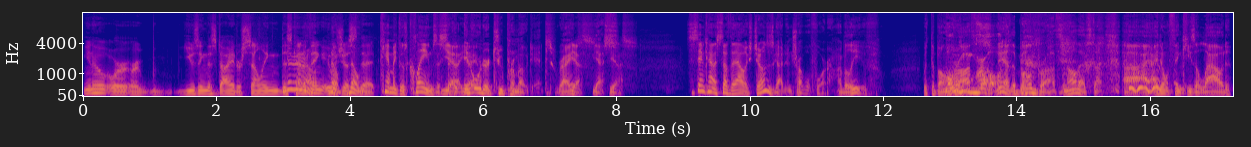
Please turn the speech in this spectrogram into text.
you know, or, or using this diet or selling this no, kind no, of thing. It no, was just that can't make those claims yeah, in yeah, order to promote it, right? Yes, yes, yes. It's the same kind of stuff that Alex Jones has gotten in trouble for, I believe, with the bone, bone broths, broth. yeah, the bone broths and all that stuff. Uh, I, I don't think he's allowed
